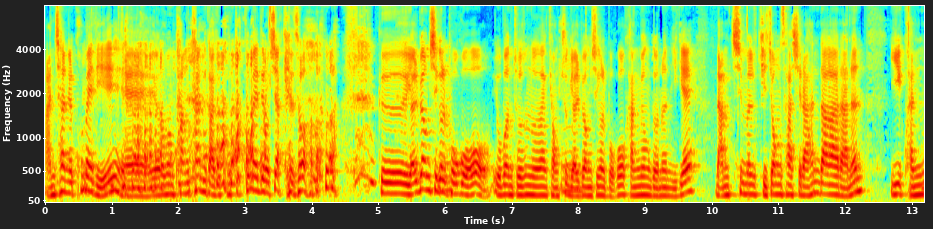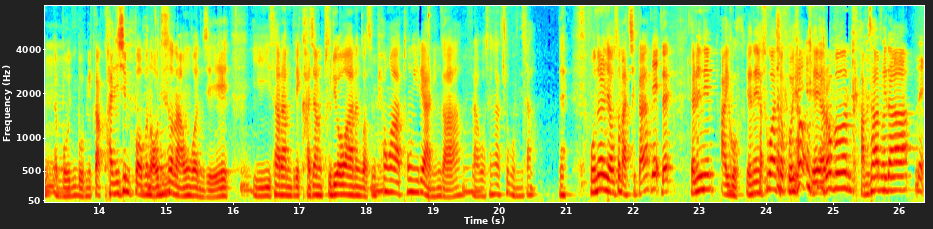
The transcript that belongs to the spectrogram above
안찬일 코미디, 예, 여러분 방탄 가족 코미디로 시작해서 그 열병식을 보고 요번 조선노당 경축 열병식을 보고 강명도는 이게 남침을 기정사실화 한다라는 이 관, 뭐, 뭡니까? 관심법은 어디서 나온 건지 이 사람들이 가장 두려워하는 것은 평화 통일이 아닌가라고 생각해 봅니다. 네. 오늘은 여기서 마칠까요? 네. 연희님, 아이고, 연희님 수고하셨고요. 예, 여러분, 감사합니다. 네.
